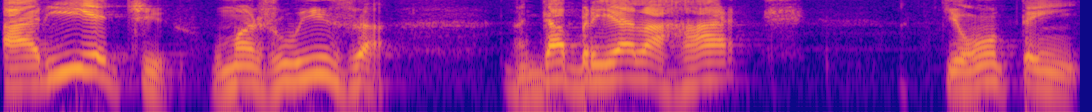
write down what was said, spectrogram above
ariete, uma juíza, Gabriela Hart, que ontem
